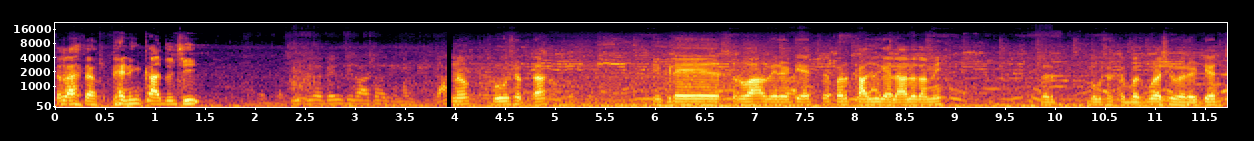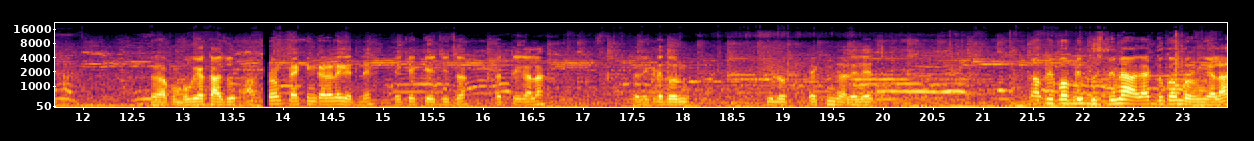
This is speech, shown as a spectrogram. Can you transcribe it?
चला आता प्लॅनिंग काजूची न बघू शकता इकडे सर्व व्हेरायटी आहेत. परत काजू घ्यायला आलोत आम्ही. तर बघू शकता भरपूर अशी व्हरायटी आहेत. तर आपण बघूया काजू. पॅकिंग करायला घेतले एक एक के जीचं प्रत्येकाला. तर इकडे दोन किलो पॅकिंग झालेले आहेत. तर आपली पब्लिक घुसली ना आगात दुकान भरून गेला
